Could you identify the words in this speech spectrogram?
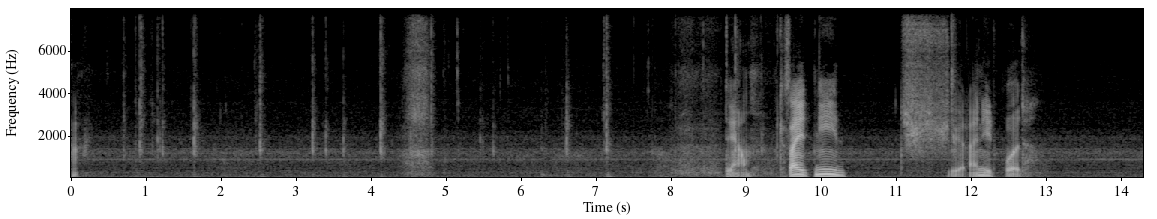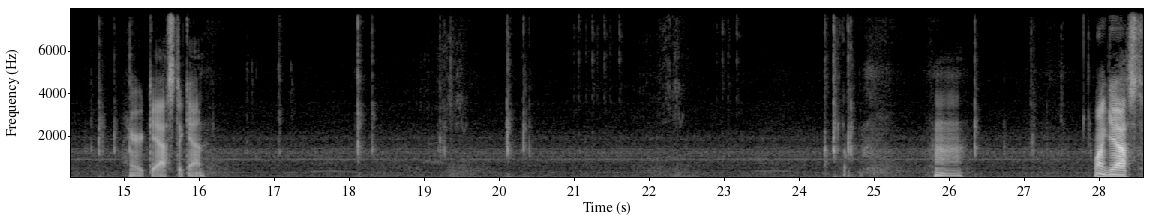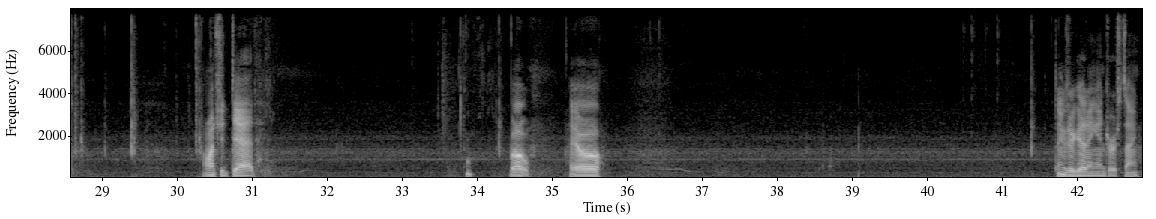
Hmm. Damn. Because I need... Shit, I need wood. Here, ghast again. Hmm. Come on, ghast. I want you dead. Whoa. Hey, oh. Things are getting interesting.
